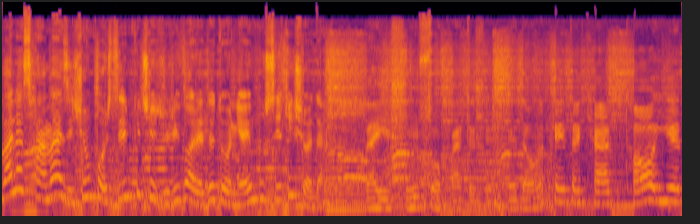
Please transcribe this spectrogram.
اول از همه از ایشون پرسیدیم که چجوری وارد دنیای موسیقی شدن. و ایشون صحبتشون ادامه پیدا کرد تا یه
